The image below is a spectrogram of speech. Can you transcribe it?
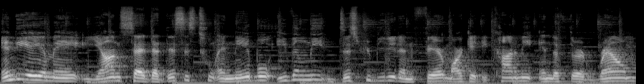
In the AMA, Jan said that this is to enable evenly distributed and fair market economy in the third realm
